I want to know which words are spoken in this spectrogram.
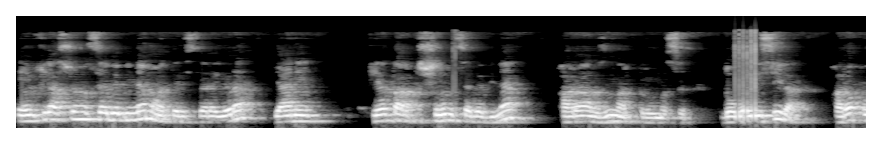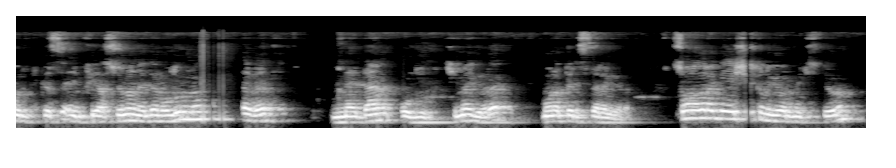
Enflasyonun sebebi ne monetaristlere göre? Yani fiyat artışının sebebi ne? Para arzının arttırılması. Dolayısıyla para politikası enflasyona neden olur mu? Evet, neden olur? Kime göre? Monetaristlere göre. Son olarak E şıkkını görmek istiyorum.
